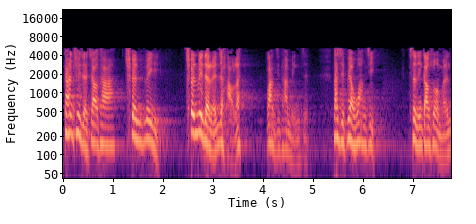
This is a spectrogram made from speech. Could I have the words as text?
干脆的叫他劝慰劝慰的人就好了，忘记他名字，但是不要忘记，圣灵告诉我们，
